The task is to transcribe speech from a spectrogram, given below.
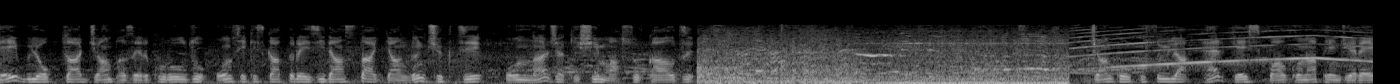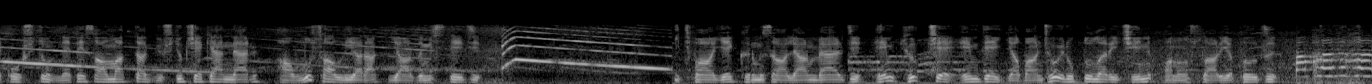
Etmeyin. D blokta cam pazarı kuruldu. 18 katlı rezidansta yangın çıktı. Onlarca kişi mahsur kaldı. Can korkusuyla herkes balkona pencereye koştu. Nefes almakta güçlük çekenler havlu sallayarak yardım istedi. İtfaiye kırmızı alarm verdi. Hem Türkçe hem de yabancı uyruklular için anonslar yapıldı. Kapılarınızın arkasına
